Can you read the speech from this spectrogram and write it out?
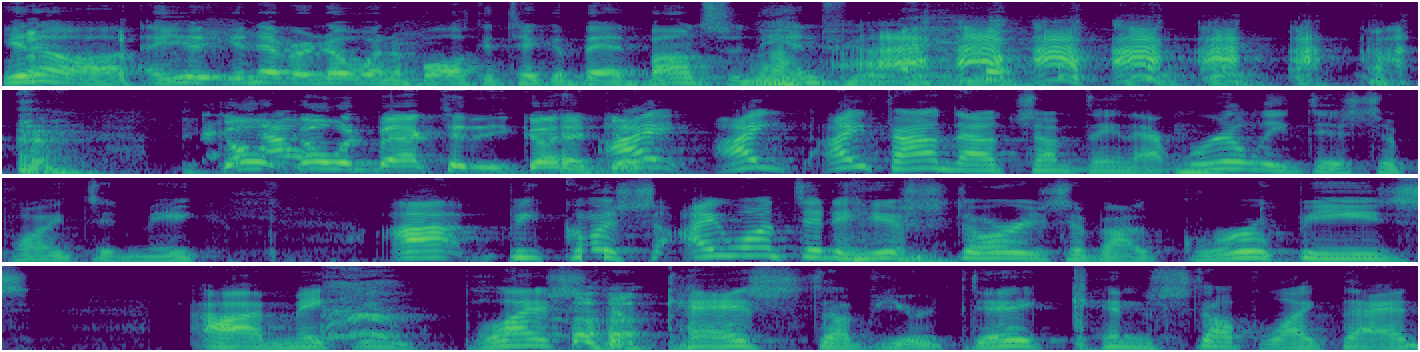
you know, uh, you, you never know when a ball could take a bad bounce in the infield. Go going back to the. Go ahead. Gil. I, I, I found out something that really disappointed me uh, because I wanted to hear stories about groupies uh, making plaster casts of your dick and stuff like that.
